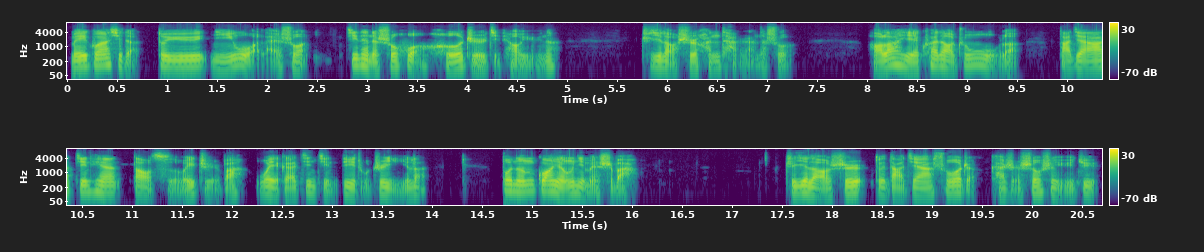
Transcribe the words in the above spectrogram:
没关系的，对于你我来说，今天的收获何止几条鱼呢？知己老师很坦然地说：“好了，也快到中午了，大家今天到此为止吧，我也该尽尽地主之谊了，不能光赢你们是吧？”知己老师对大家说着，开始收拾渔具，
